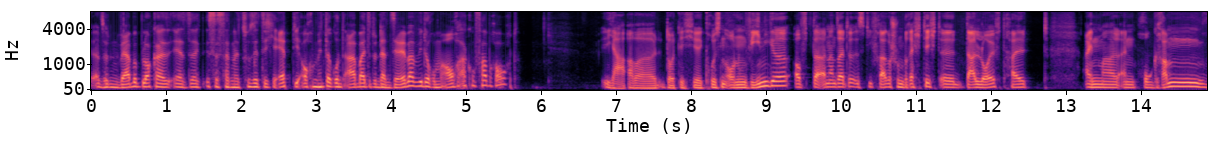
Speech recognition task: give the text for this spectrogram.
also ein Werbeblocker, er sagt, ist das dann eine zusätzliche App, die auch im Hintergrund arbeitet und dann selber wiederum auch Akku verbraucht? Ja, aber deutlich äh, Größenordnung weniger. Auf der anderen Seite ist die Frage schon berechtigt. Äh, da läuft halt einmal ein Programm,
